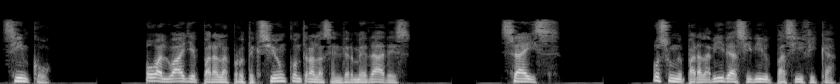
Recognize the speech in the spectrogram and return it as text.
5 o al valle para la protección contra las enfermedades. 6. Osume para la vida civil pacífica,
